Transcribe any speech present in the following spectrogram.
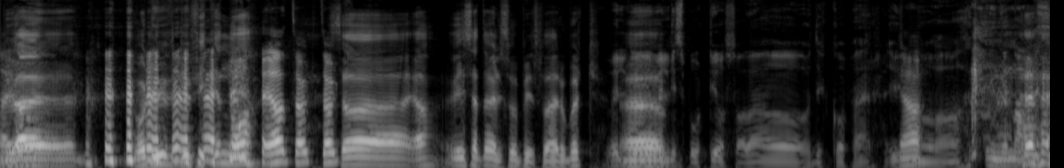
er du jo- er Hvor du, du fikk den nå. ja, takk, takk. Så ja, vi setter veldig stor pris på deg, Robert. Veldig, uh, veldig sporty også av deg å dukke opp her uten Ja. å ha ingen anelse.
